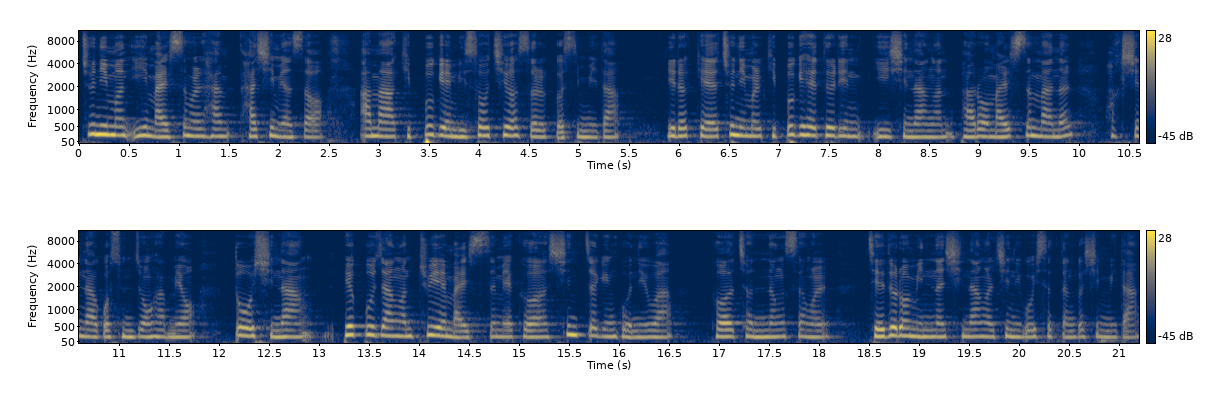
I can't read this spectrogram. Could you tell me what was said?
주님은 이 말씀을 하시면서 아마 기쁘게 미소 지었을 것입니다. 이렇게 주님을 기쁘게 해드린 이 신앙은 바로 말씀만을 확신하고 순종하며 또 신앙, 백부장은 주의 말씀의 그 신적인 권위와 그 전능성을 제대로 믿는 신앙을 지니고 있었던 것입니다.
